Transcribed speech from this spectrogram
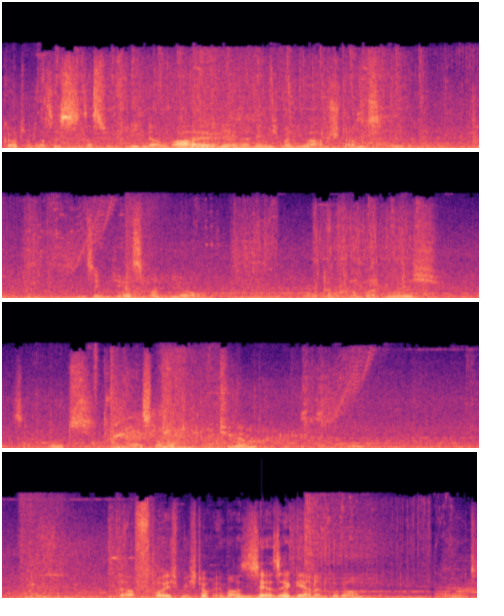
Gott, und was ist das für ein fliegender Wal? Nee, da nehme ich mal lieber Abstand. Dann sehe mich erstmal hier um. Oh, da kommen wir durch. Sehr gut. Da ist noch eine Tür. Da freue ich mich doch immer sehr, sehr gerne drüber. Und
